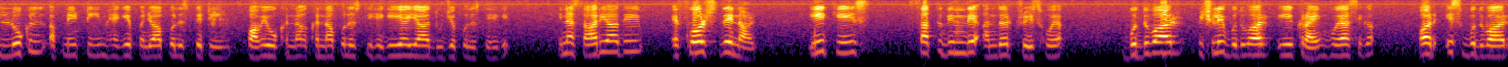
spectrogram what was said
ਲੋਕਲ ਆਪਣੀ ਟੀਮ ਹੈਗੇ, ਪੰਜਾਬ ਪੁਲਿਸ ਦੀ ਟੀਮ ਭਾਵੇਂ ਉਹ ਖੰਨਾ ਖੰਨਾ ਪੁਲਿਸ ਦੀ ਹੈਗੀ ਆ ਜਾਂ ਦੂਜੇ ਪੁਲਿਸ ਦੇ ਹੈਗੇ, ਇਹਨਾਂ ਸਾਰਿਆਂ ਦੇ ਐਫਰਟਸ ਦੇ ਨਾਲ ਇਹ ਕੇਸ 7 ਦਿਨ ਦੇ ਅੰਦਰ ਟ੍ਰੇਸ ਹੋਇਆ। ਬੁੱਧਵਾਰ ਪਿਛਲੇ ਬੁੱਧਵਾਰ ਇਹ ਕ੍ਰਾਈਮ ਹੋਇਆ ਸੀਗਾ। ਔਰ ਇਸ ਬੁੱਧਵਾਰ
